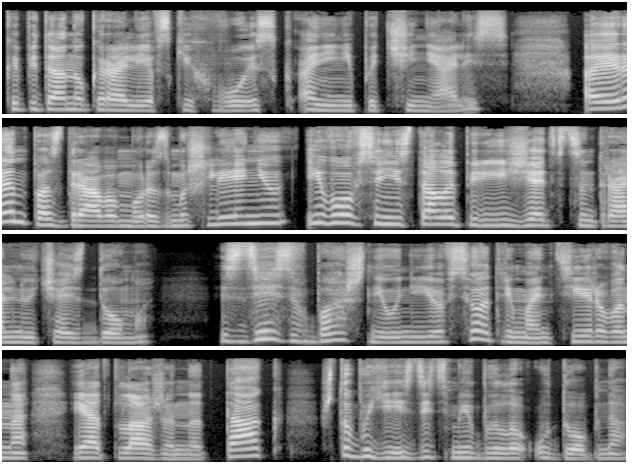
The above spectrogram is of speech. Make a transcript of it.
Капитану королевских войск они не подчинялись, а Ирен по здравому размышлению и вовсе не стала переезжать в центральную часть дома. Здесь, в башне, у нее все отремонтировано и отлажено так, чтобы ездить мне было удобно.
